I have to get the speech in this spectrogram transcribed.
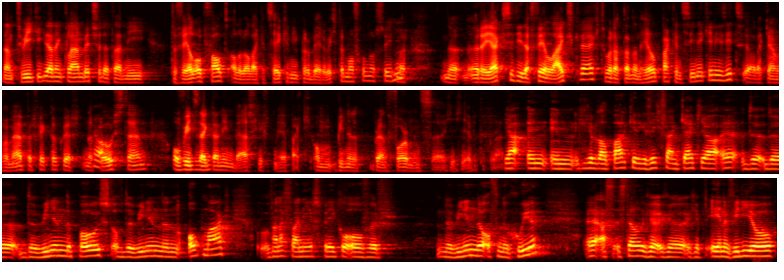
Dan tweak ik dat een klein beetje, dat dat niet te veel opvalt, alhoewel ik het zeker niet probeer weg te moffelen of zoiets, mhm. maar een, een, reactie die dat veel likes krijgt, waar dat dan een heel pakkend zinnetje in zit, ja, dat kan voor mij perfect ook weer een post zijn, of iets dat ik dan in bijschrift meepak, om binnen het brandformance uh, gegeven te blijven. Ja, en, en je hebt al een paar keer gezegd van, kijk, ja, de, de, de winnende post of de winnende opmaak, vanaf wanneer spreken we over een winnende of een goede? Als, stel, je, je, je hebt ene video,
